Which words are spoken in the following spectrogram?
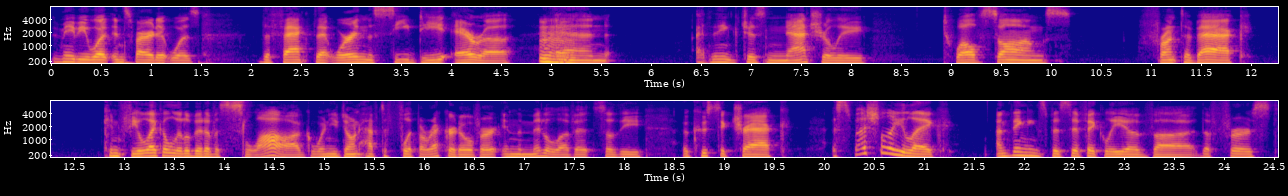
maybe what inspired it was the fact that we're in the CD era and I think just naturally 12 songs front to back can feel like a little bit of a slog when you don't have to flip a record over in the middle of it. So the acoustic track, especially like I'm thinking specifically of uh, the first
